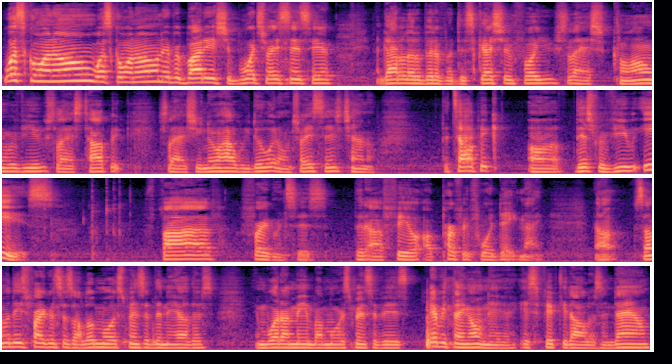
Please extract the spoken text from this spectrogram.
What's going on? What's going on, everybody? It's your boy TraScents here. I got a little bit of a discussion for you, slash cologne review, slash topic, slash you know how we do it on TraScents channel. The topic of this review is five fragrances that I feel are perfect for a date night. Now, some of these fragrances are a little more expensive than the others. And what I mean by more expensive is everything on there is $50 and down.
